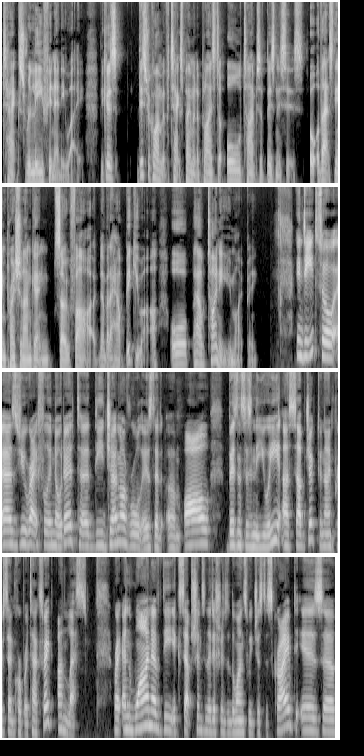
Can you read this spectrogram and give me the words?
tax relief in any way? Because this requirement for tax payment applies to all types of businesses, or that's the impression I'm getting so far, no matter how big you are or how tiny you might be. Indeed. So, as you rightfully noted, uh, the general rule is that um, all businesses in the UAE are subject to 9% corporate tax rate unless right? And one of the exceptions, in addition to the ones we just described, is uh,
